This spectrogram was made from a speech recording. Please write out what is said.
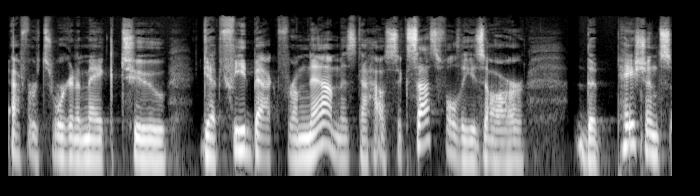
efforts we're going to make to get feedback from them as to how successful these are, the patients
